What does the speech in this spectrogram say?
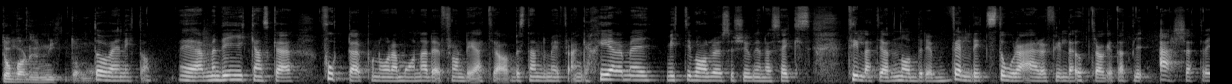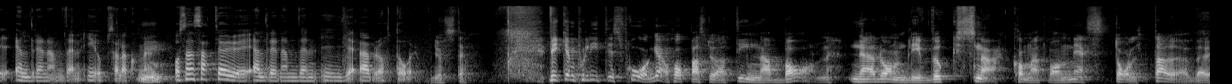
Då var du 19 år. Då var jag 19. Eh, men det gick ganska fort där på några månader från det att jag bestämde mig för att engagera mig mitt i valrörelsen 2006 till att jag nådde det väldigt stora ärofyllda uppdraget att bli ersättare i äldrenämnden i Uppsala kommun. Mm. Och sen satt jag ju i äldrenämnden i över åtta år. Just det. Vilken politisk fråga hoppas du att dina barn, när de blir vuxna, kommer att vara mest stolta över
